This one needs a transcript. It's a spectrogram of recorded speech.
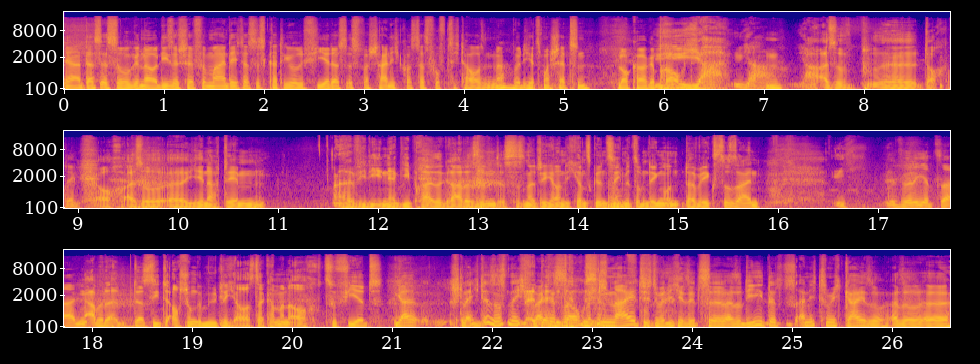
Ja, das ist so, genau, diese Schiffe meinte ich, das ist Kategorie 4, das ist wahrscheinlich kostet das 50.000, ne? Würde ich jetzt mal schätzen. Locker gebraucht. Ja, ja, Hm? ja, also äh, doch, denke ich auch. Also äh, je nachdem, äh, wie die Energiepreise gerade sind, ist es natürlich auch nicht ganz günstig, mit so einem Ding unterwegs zu sein. Ich würde jetzt sagen, aber da, das sieht auch schon gemütlich aus. Da kann man auch zu viert. Ja, schlecht ist es nicht. Vielleicht ist es auch ein bisschen Neid, wenn ich hier sitze. Also die, das ist eigentlich ziemlich geil so. Also äh,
